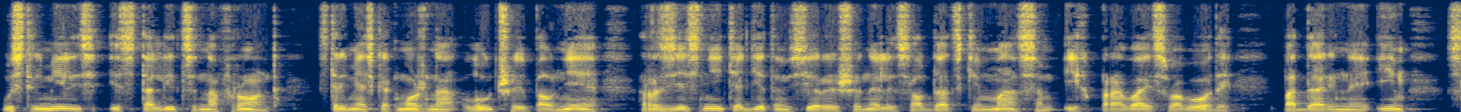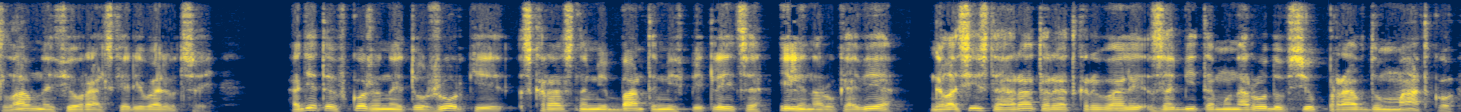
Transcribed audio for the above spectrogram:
устремились из столицы на фронт – стремясь как можно лучше и полнее разъяснить одетым в серые шинели солдатским массам их права и свободы, подаренные им славной февральской революцией. Одетые в кожаные тужурки с красными бантами в петлице или на рукаве, голосистые ораторы открывали забитому народу всю правду матку,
